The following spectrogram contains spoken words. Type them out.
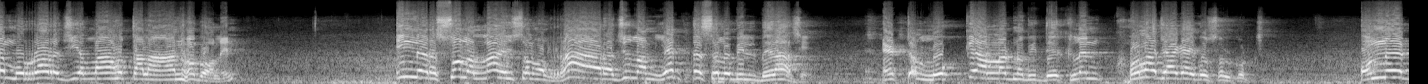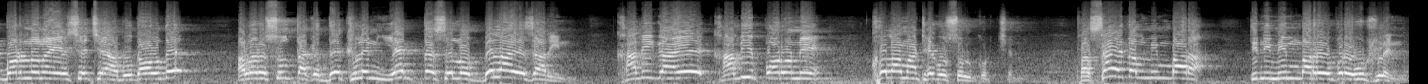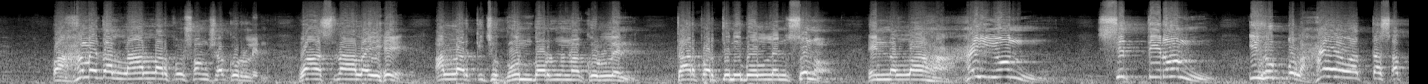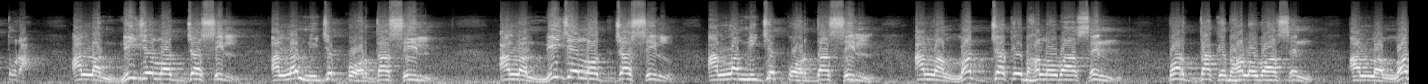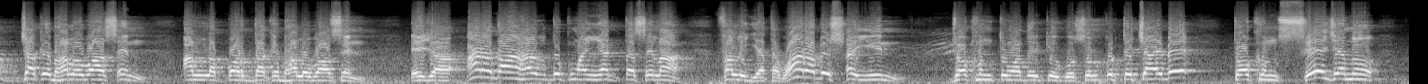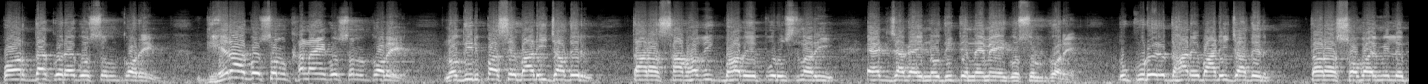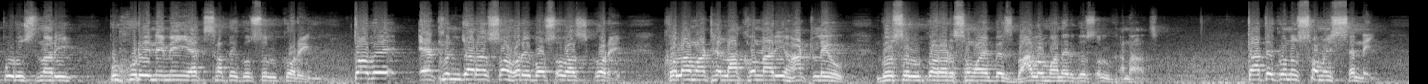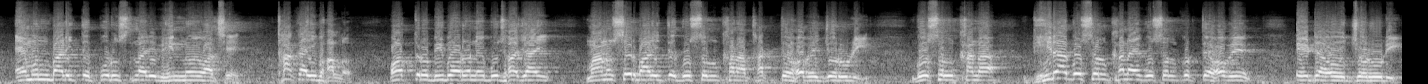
ইবনে মুর্রা রাদিয়াল্লাহু তাআলা বলেন, ইন্না রাসূলুল্লাহ সাল্লাল্লাহু রা রাজুলান বিল বিরাজে। একটা লোককে আল্লাহর নবী দেখলেন, খোলা জায়গায় গোসল করছে। অন্য এক বর্ণনায় এসেছে আবু দাউদে, আল্লাহ রসুল তাকে দেখলেন, ইয়াগতাসিলু বেলায়ে জারিন খালি গায়ে, খালি পরনে খোলা মাঠে গোসল করছেন। ফাসায়েদ আল মিম্বারা, তিনি মিম্বারের উপরে উঠলেন। হামেদ আল্লাহ আল্লাহর প্রশংসা করলেন। ও আসনা আলাইহে, আল্লাহর কিছু গুণ বর্ণনা করলেন। তারপর তিনি বললেন, শোনো, ইন্নাল্লাহ হাইয়ুন সিত্তিরুন ইহুব্বুল হায়াওয়াত তাসাত্তুরা। আল্লাহ নিজে লজ্জাশীল, আল্লাহ নিজে পর্দাশীল, আল্লাহ নিজে লজ্জাশীল, আল্লাহ নিজে পর্দাশীল, আল্লাহ লজ্জাকে ভালোবাসেন, পর্দাকে ভালোবাসেন, আল্লাহ লজ্জাকে ভালোবাসেন আল্লাহ পর্দাকে ভালোবাসেন। এই যা, আরাদা একটা সেলা ফালিয়াতা ওয়ারাবে শাইন যখন গোসল করতে চাইবে, তখন সে যেন পর্দা করে গোসল করে, ঘেরা গোসলখানায় গোসল করে। নদীর পাশে বাড়ি যাদের, তারা স্বাভাবিকভাবে পুরুষ নারী, এক জায়গায় নদীতে নেমে গোসল করে। পুকুরের ধারে বাড়ি যাদের, তারা সবাই মিলে পুরুষ নারী, পুকুরে নেমেই একসাথে গোসল করে। তবে এখন যারা শহরে বসবাস করে, খোলা মাঠে লাখো নারী হাঁটলেও গোসল করার সময় বেশ ভালো মানের গোসলখানা আছে। তাতে কোনো সমস্যা নেই। এমন বাড়িতে পুরুষ নারী ভিন্নও আছে, থাকাই ভালো। অত্র বিবরণে বোঝা যায়, মানুষের বাড়িতে গোসলখানা থাকতে হবে জরুরি। গোসলখানা, ঘিরা গোসলখানায় গোসল করতে হবে, এটাও জরুরি।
